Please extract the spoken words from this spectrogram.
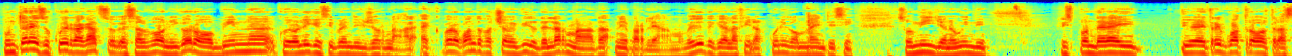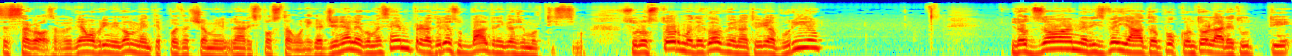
Punterei su quel ragazzo che salvò Nico Robin, quello lì che si prende il giornale. Ecco, però quando facciamo il video dell'armata ne parliamo. Vedete che alla fine alcuni commenti si somigliano, quindi risponderei direi 3-4 volte la stessa cosa. Vediamo prima i commenti e poi facciamo la risposta unica. Geniale come sempre, la teoria su Baldr mi piace moltissimo. Sullo stormo dei corvi è una teoria pure io. Lo Zoan risvegliato può controllare tutti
